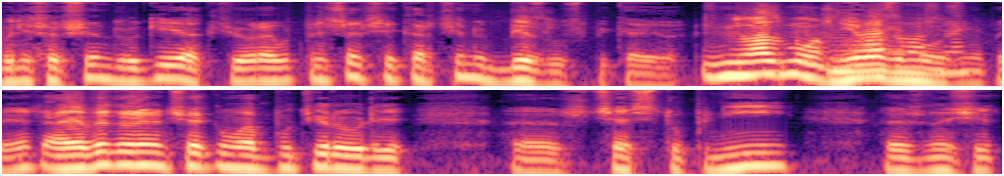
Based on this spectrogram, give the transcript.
были совершенно другие актеры. А вот представьте себе картину без Луспекаева. Невозможно. Невозможно, понимаете? А в это время человеку ампутировали э, часть ступни, э, значит,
